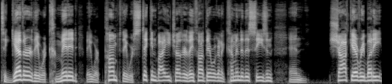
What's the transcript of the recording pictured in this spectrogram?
together, they were committed, they were pumped, they were sticking by each other. They thought they were going to come into this season and shock everybody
